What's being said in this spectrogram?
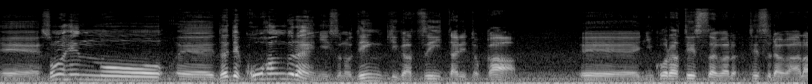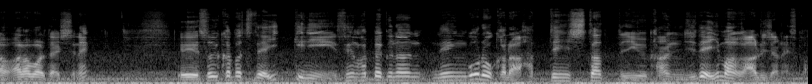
えーその辺の、えー、だいたい後半ぐらいにその電気がついたりとか、えーニコラ・テスラが、テスラが現現れたりしてね、えーそういう形で一気に1800年頃から発展したっていう感じで今があるじゃないですか。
